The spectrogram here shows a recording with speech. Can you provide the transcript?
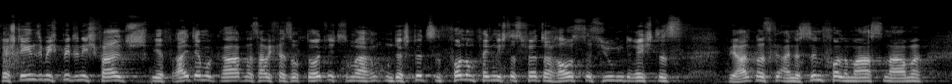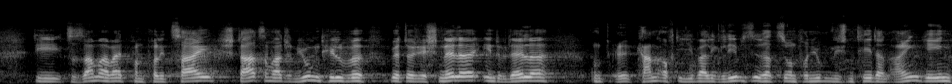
Verstehen Sie mich bitte nicht falsch. Wir Freidemokraten, das habe ich versucht deutlich zu machen, unterstützen vollumfänglich das vierte Haus des Jugendrechts Wir halten es für eine sinnvolle Maßnahme. Die Zusammenarbeit von Polizei, Staatsanwaltschaft und Jugendhilfe wird durch schnelle, individuelle und äh, kann auf die jeweilige Lebenssituation von jugendlichen Tätern eingehen.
